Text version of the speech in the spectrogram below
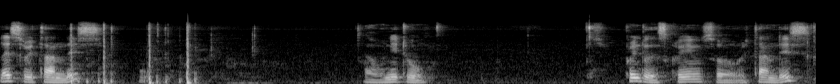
let's return this. Uh, we need to print to the screen so return this.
